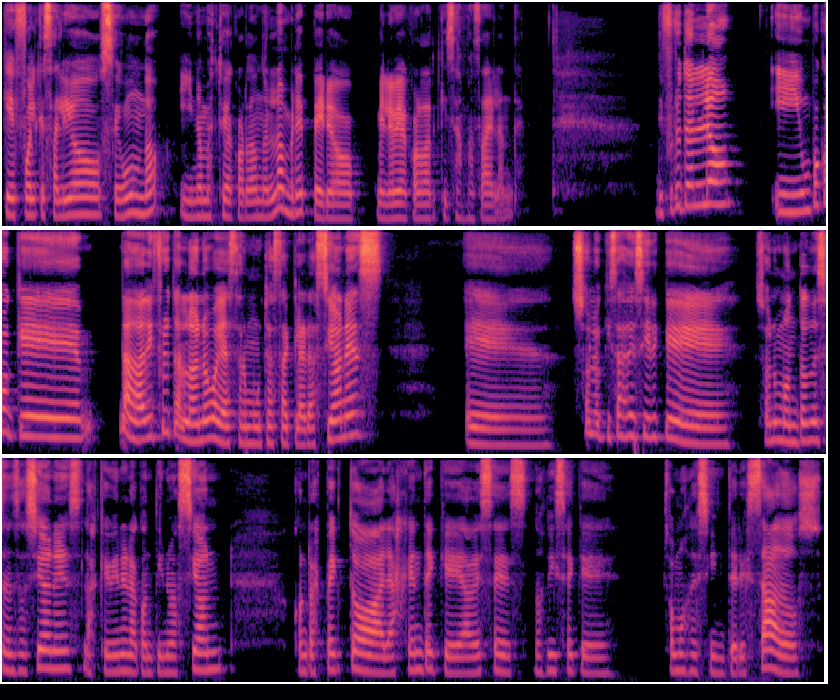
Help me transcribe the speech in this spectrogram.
que fue el que salió segundo y no me estoy acordando el nombre, pero me lo voy a acordar quizás más adelante. Disfrútenlo y un poco que, nada, disfrútenlo, no voy a hacer muchas aclaraciones, eh, solo quizás decir que son un montón de sensaciones las que vienen a continuación con respecto a la gente que a veces nos dice que somos desinteresados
